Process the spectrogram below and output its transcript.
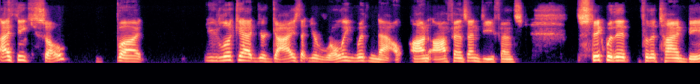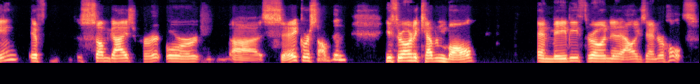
I think so, but you look at your guys that you're rolling with now on offense and defense. Stick with it for the time being. If some guys hurt or uh, sick or something, you throw into Kevin Bahl and maybe throw into Alexander Holtz.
